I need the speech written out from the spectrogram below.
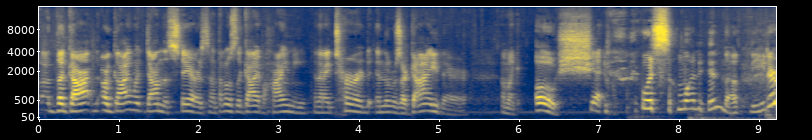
uh, the guy, a guy went down the stairs, and I thought it was the guy behind me, and then I turned, and there was a guy there. I'm like, oh shit, was someone in the theater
